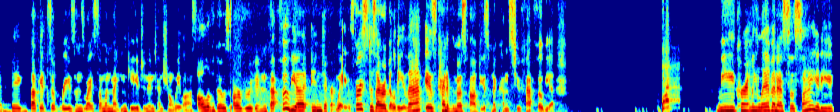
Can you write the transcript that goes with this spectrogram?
of big buckets of reasons why someone might engage in intentional weight loss. All of those are rooted in fat phobia in different ways. First, desirability. That is kind of the most obvious when it comes to fat phobia. What? We currently live in a society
